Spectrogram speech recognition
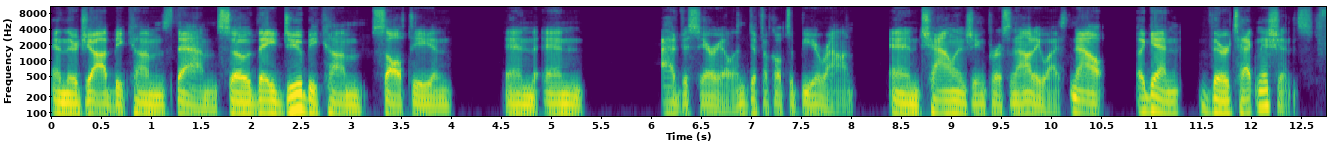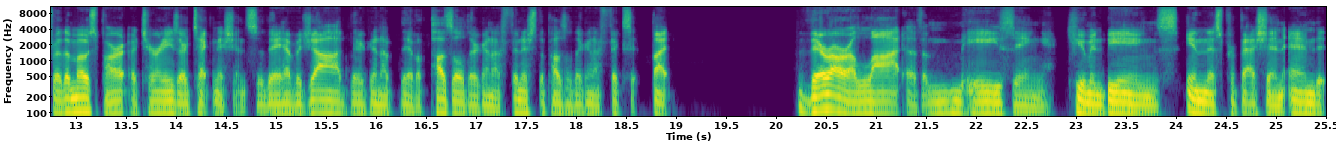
and their job becomes them. So they do become salty and and and adversarial and difficult to be around and challenging personality wise. Now, again, they're technicians for the most part. Attorneys are technicians, so they have a job. They're gonna they have a puzzle. They're gonna finish the puzzle. They're gonna fix it. But there are a lot of amazing human beings in this profession. And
